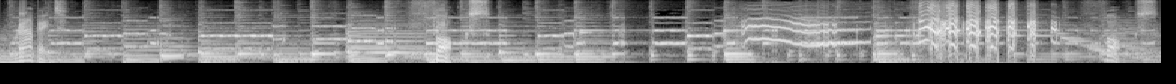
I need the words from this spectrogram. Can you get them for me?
Rabbit. Fox. Fox.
